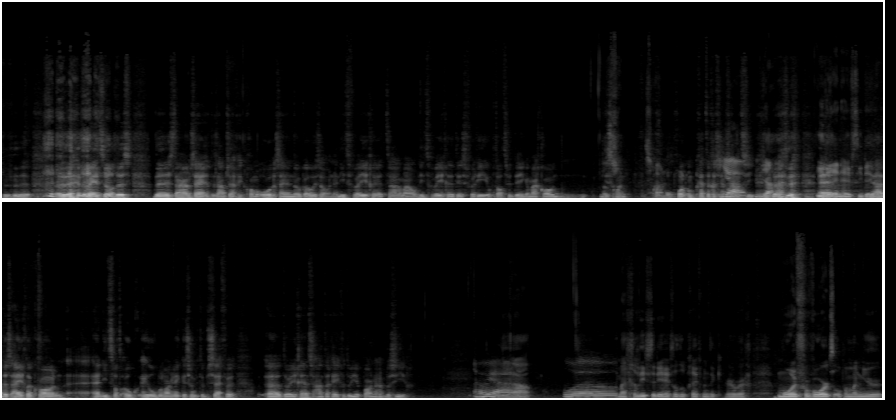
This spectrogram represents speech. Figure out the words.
dat weet je wel. Dus, dus, daarom zeg, dus daarom zeg ik gewoon, mijn oren zijn een no-go zone. Niet vanwege trauma of niet vanwege dysforie of dat soort dingen, maar gewoon... Het is gewoon, Het is gewoon... gewoon een prettige Ja. sensatie. Ja, iedereen heeft die dingen. ja, dus eigenlijk gewoon, en iets wat ook heel belangrijk is om te beseffen, eh, door je grenzen aan te geven, doe je je partner een plezier. Oh ja. Ja. Wow. Mijn geliefde die heeft dat op een gegeven moment een keer heel erg mooi verwoord op een manier.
